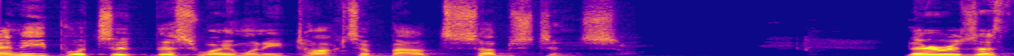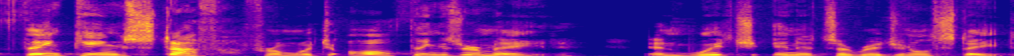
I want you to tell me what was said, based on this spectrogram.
And he puts it this way when he talks about substance there is a thinking stuff from which all things are made, and which in its original state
